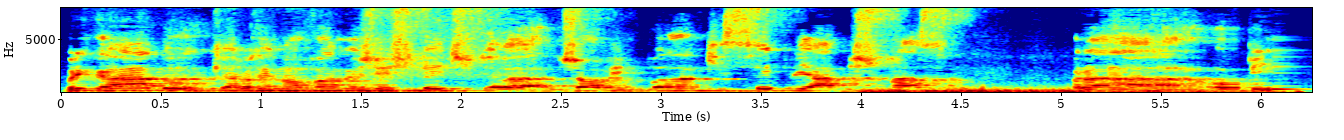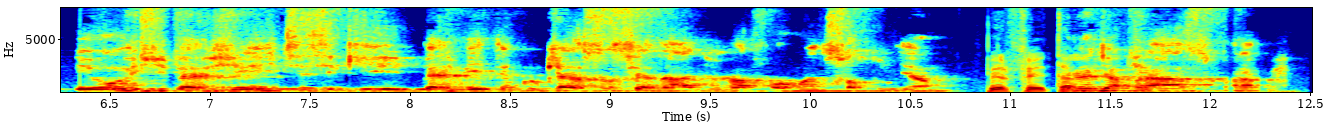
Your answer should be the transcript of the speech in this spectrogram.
Obrigado, quero renovar meus respeitos pela Jovem Pan, que sempre abre espaço para opiniões divergentes e que permitem com que a sociedade vá formando sua opinião. Perfeitamente. Grande abraço, parabéns.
